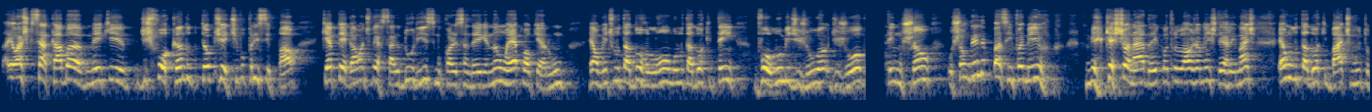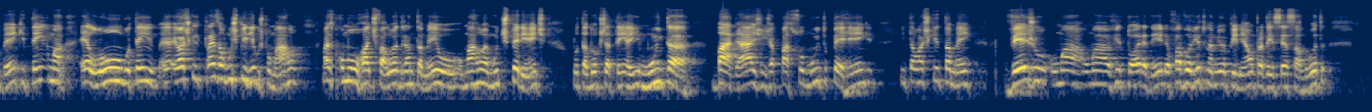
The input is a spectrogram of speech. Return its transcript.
Eu acho que você acaba meio que desfocando do teu objetivo principal, que é pegar um adversário duríssimo. Corey Sandhagen não é qualquer um. Realmente lutador longo, lutador que tem volume de, de jogo tem um chão. O chão dele, assim, foi meio, meio questionado aí contra o Aljamain Sterling, mas é um lutador que bate muito bem, que tem uma. é longo, tem. Eu acho que ele traz alguns perigos para o Marlon, mas como o Rod falou, Adriano também, o, o Marlon é muito experiente, lutador que já tem aí muita bagagem, já passou muito perrengue, então acho que também vejo uma, uma vitória dele, é o favorito, na minha opinião, para vencer essa luta.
